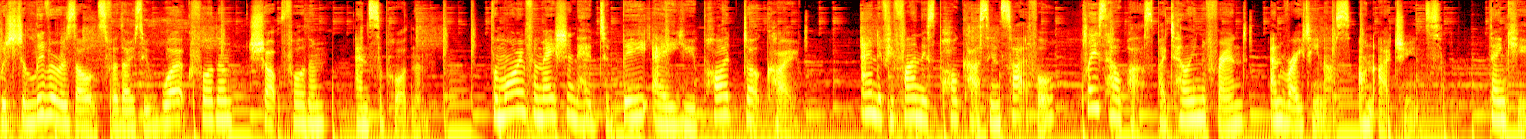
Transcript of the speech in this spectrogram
which deliver results for those who work for them, shop for them, and support them. For more information, head to baupod.co. And if you find this podcast insightful, please help us by telling a friend and rating us on iTunes. Thank you.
